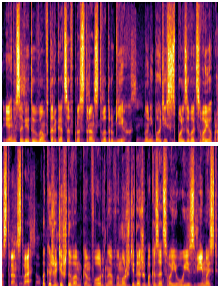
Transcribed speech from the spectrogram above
Я не советую вам вторгаться в пространство других, но не бойтесь использовать свое пространство. Покажите, что вам комфортно, вы можете даже показать свою уязвимость,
